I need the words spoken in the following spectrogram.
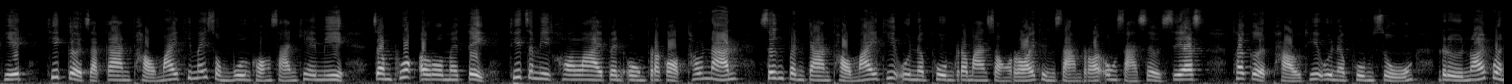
พิษ ที่เกิดจากการเผาไหม้ที่ไม่สมบูรณ์ของสารเคมีจำพวกอะโรมาติกที่จะมีคอไรด์เป็นองค์ประกอบเท่านั้น ซึ่งเป็นการเผาไหม้ที่อุณหภูมิประมาณ 200-300 องศาเซลเซียส ถ้าเกิดเผาที่อุณหภูมิสูง หรือน้อยกว่า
